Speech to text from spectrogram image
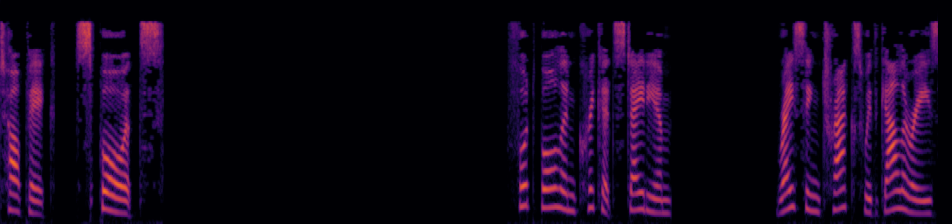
Topic: Sports. Football and cricket stadium. Racing tracks with galleries.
